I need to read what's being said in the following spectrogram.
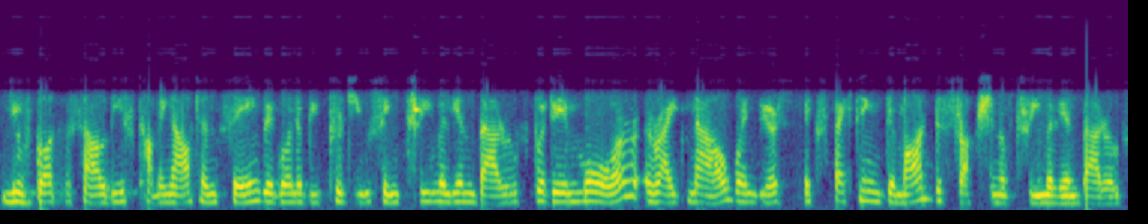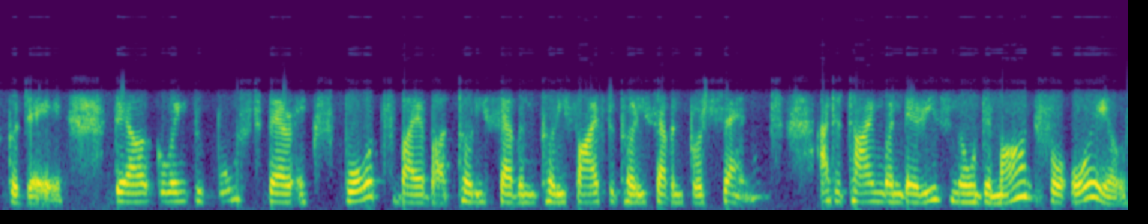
You've got the Saudis coming out and saying we're going to be producing 3 million barrels per day more right now when we're expecting demand destruction of 3 million barrels per day. They are going to boost their exports by about 37, 35 to 37 percent at a time when there is no demand for oil.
